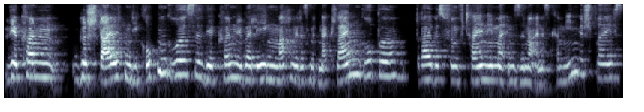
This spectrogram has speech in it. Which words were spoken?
Wir können gestalten die Gruppengröße, wir können überlegen, machen wir das mit einer kleinen Gruppe, drei bis fünf Teilnehmer im Sinne eines Kamingesprächs,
